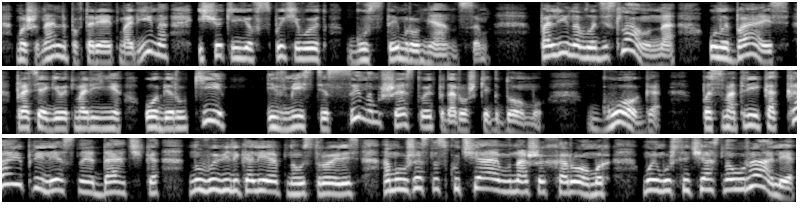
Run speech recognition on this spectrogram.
— машинально повторяет Марина, и щеки ее вспыхивают густым румянцем. Полина Владиславовна, улыбаясь, протягивает Марине обе руки — и вместе с сыном шествует по дорожке к дому. «Гога, Посмотри, какая прелестная дачка! Ну, вы великолепно устроились, а мы ужасно скучаем в наших хоромах. Мой муж сейчас на Урале.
